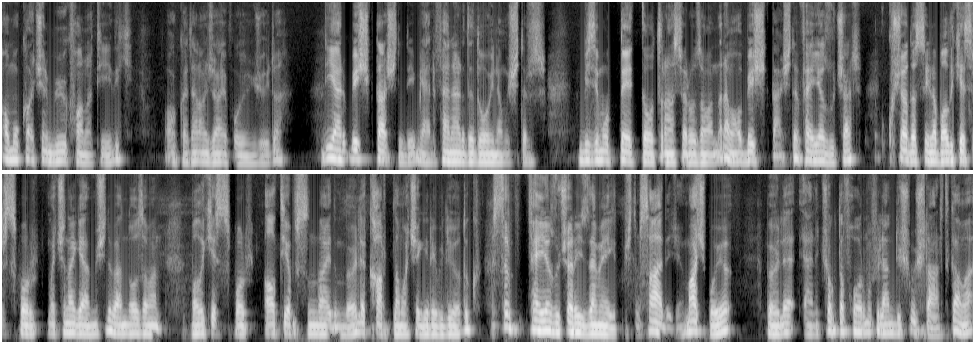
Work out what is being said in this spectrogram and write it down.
Amokachi'nin büyük fanatiğiydik. Hakikaten acayip oyuncuydu. Diğer Beşiktaşlı diyeyim yani Fener'de de oynamıştır. Bizi mutlu etti o transfer o zamanlar ama o Beşiktaş'ta Feyyaz Uçar. Kuşadası ile Balıkesir Spor maçına gelmişti. Ben de o zaman Balıkesir Spor altyapısındaydım böyle. Kartla maça girebiliyorduk. Sırf Feyyaz Uçar'ı izlemeye gitmiştim sadece. Maç boyu böyle yani çok da formu falan düşmüştü artık ama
